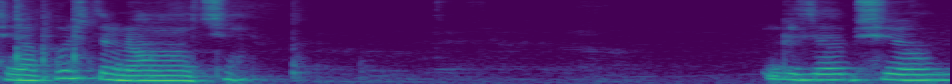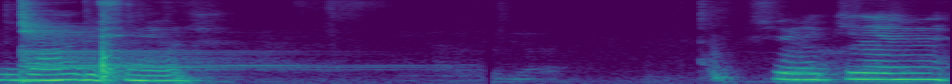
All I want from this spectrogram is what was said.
şey yapmıştım ya onun için. Güzel bir şey olacağını düşünüyorum. Şöyle kilerimi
